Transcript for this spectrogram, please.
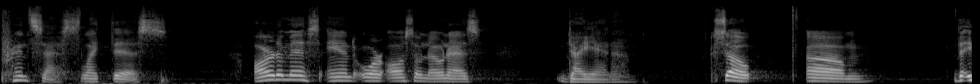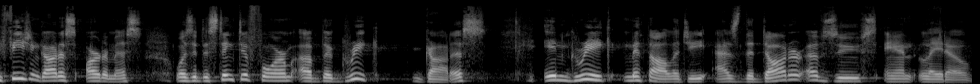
princess like this? Artemis and or also known as Diana. So, um, the Ephesian goddess Artemis was a distinctive form of the Greek goddess in Greek mythology as the daughter of Zeus and Leto.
